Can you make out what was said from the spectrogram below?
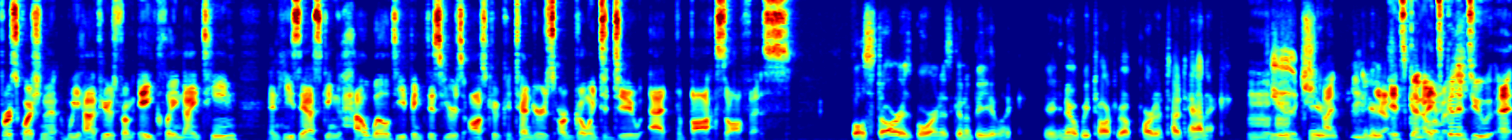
first question that we have here is from A Clay 19, and he's asking, "How well do you think this year's Oscar contenders are going to do at the box office?" Well, Star is Born is going to be like you know we talked about part of Titanic. Mhm. Huge. Huge. I- huge. It's gonna it's gonna do. I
